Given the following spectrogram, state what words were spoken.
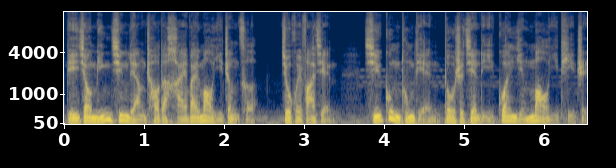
比较明清两朝的海外贸易政策，就会发现其共同点都是建立官营贸易体制。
